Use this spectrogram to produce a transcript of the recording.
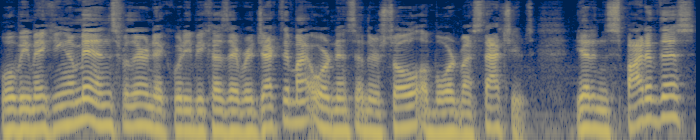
will be making amends for their iniquity because they rejected my ordinance and their soul abhorred my statutes. Yet, in spite of this,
